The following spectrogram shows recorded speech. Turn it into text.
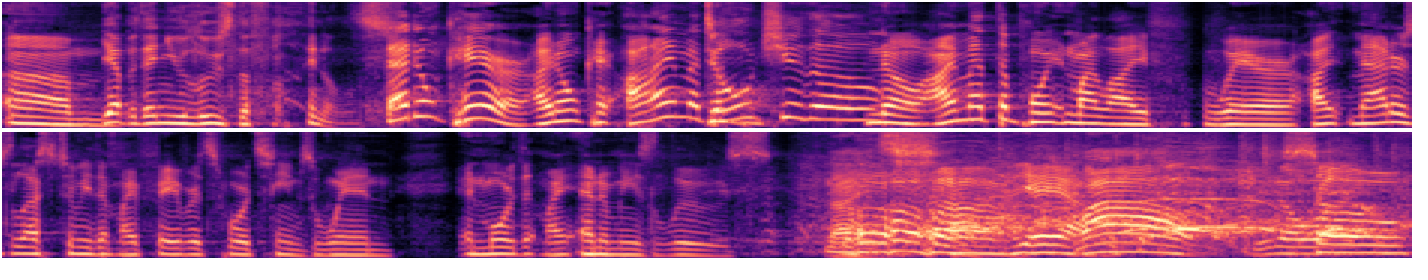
Yeah, but then you lose the finals. I don't care. I don't care. I'm at Don't the, you though? No, I'm at the point in my life where I, it matters less to me that my favorite sports teams win and more that my enemies lose. Nice. Uh, yeah, yeah. Wow. You know So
